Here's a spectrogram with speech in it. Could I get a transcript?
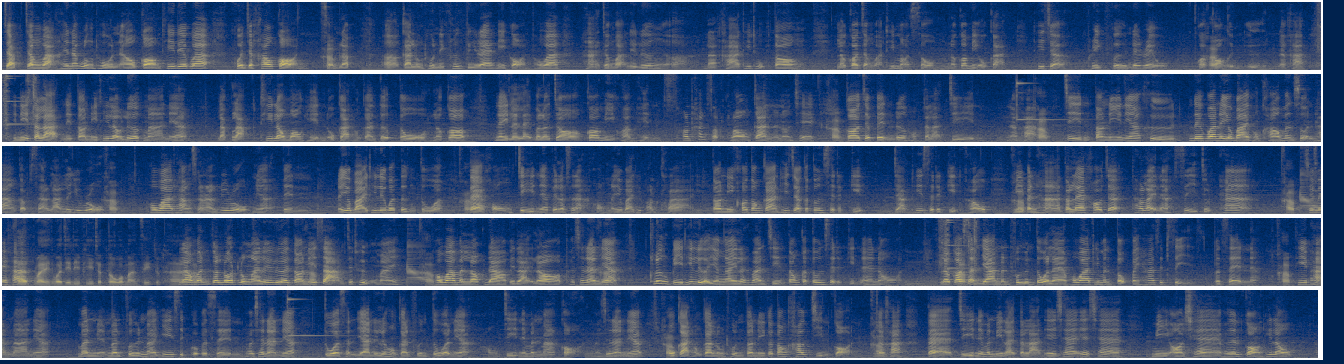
จับจังหวะให้นักลงทุนเอากองที่เรียกว่าควรจะเข้าก่อนครัสำบหรับเอ่อการลงทุนในครึ่งปีแรกนี้ก่อน เพราะว่าหาจังหวะในเรื่องเออราคาที่ถูกต้อง แล้วก็จังหวะที่เหมาะสม แล้วก็มีโอกาสที่จะพลิกฟื้นได้เร็วกว่าครับกองอื่นๆนะคะ ทีนี้ตลาดในตอนนี้ที่เราเลือกมาเนี่ย หลักๆ ที่เรามองเห็นโอกาสของการเติบโต แล้วก็ในหลาย ๆ บลจก็มีความเห็นค่อนข้างสอดคล้องกันนะน้องเช็คครับก็จะเป็นเรื่องของตลาดจีนนะคะครับจีนตอนนี้เนี่ยคือเรียกว่านโยบายของเขามันสวนทางกับสหรัฐและยุโรปครับเพราะว่าทางสหรัฐยุโรปเนี่ยเป็นนโยบายที่เรียกว่าตึงตัวครับแต่ของจีนเนี่ยเป็นลักษณะของนโยบายที่ผ่อนคลาย ตอนนี้เขาต้องการที่จะกระตุ้นเศรษฐกิจ จากที่เศรษฐกิจเขามีปัญหาตอนแรกเขาจะเท่าไหร่นะ 4.5 ครับใช่ไหมคะคาดไว้ว่า GDP จะโตประมาณ 4.5 แล้วมันก็ลดลงมาเรื่อยๆ ตอนนี้ครับ3จะถึงไหมครับเพราะว่ามันล็อกดาวน์ไปหลายรอบ เพราะฉะนั้นเนี่ยครับครึ่งปีที่เหลือยังไงรัฐบาลจีนต้องกระตุ้นเศรษฐกิจแน่นอนอืมแล้วก็ครับสัญญาณมันฟื้นตัวแล้ว เพราะว่าที่มันตกไป 54เปอร์เซ็นต์เนี่ยครับที่ผ่านมาเนี่ยมันมันฟื้นมา 20 กว่าเปอร์เซ็นต์เพราะฉะนั้นเนี่ย ตัวสัญญาณในเรื่องของการฟื้นตัวเนี่ยของจีนเนี่ยมันมาก่อนอืมเพราะฉะนั้นเนี่ยครับโอกาสของการลงทุนตอนนี้ก็ต้องเข้าจีนก่อนครับนะคะ แต่จีนเนี่ยมันมีหลายตลาด A share S share มี All share เพราะฉะนั้นกองที่เรา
